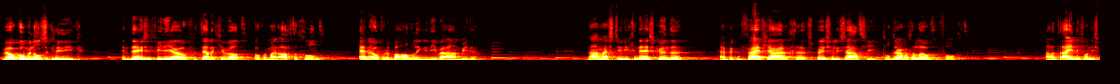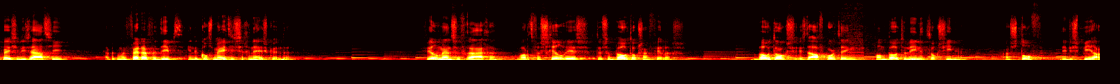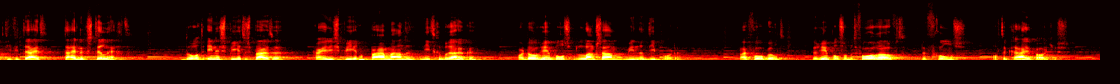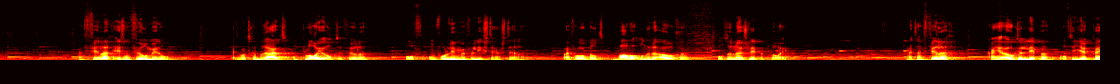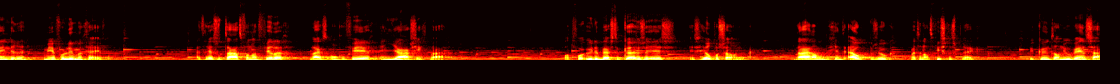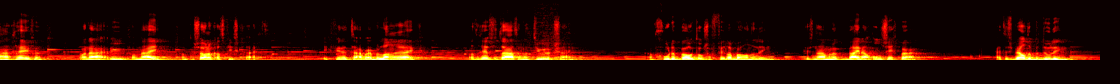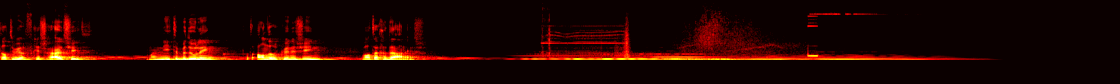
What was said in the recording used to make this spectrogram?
Welkom in onze kliniek. In deze video vertel ik je wat over mijn achtergrond en over de behandelingen die we aanbieden. Na mijn studie geneeskunde heb ik een vijfjarige specialisatie tot dermatoloog gevolgd. Aan het einde van die specialisatie heb ik me verder verdiept in de cosmetische geneeskunde. Veel mensen vragen wat het verschil is tussen botox en fillers. Botox is de afkorting van botulinetoxine, een stof die de spieractiviteit tijdelijk stillegt. Door het in een spier te spuiten kan je die spier een paar maanden niet gebruiken, waardoor rimpels langzaam minder diep worden. Bijvoorbeeld de rimpels op het voorhoofd, de frons of de kraaienpootjes. Een filler is een vulmiddel. Het wordt gebruikt om plooien op te vullen of om volumeverlies te herstellen. Bijvoorbeeld wallen onder de ogen of de neuslippenplooi. Met een filler kan je ook de lippen of de jukbeenderen meer volume geven. Het resultaat van een filler blijft ongeveer een jaar zichtbaar. Wat voor u de beste keuze is, is heel persoonlijk. Daarom begint elk bezoek met een adviesgesprek. U kunt dan uw wensen aangeven, waarna u van mij een persoonlijk advies krijgt. Ik vind het daarbij belangrijk dat resultaten natuurlijk zijn. Een goede botox- of fillerbehandeling is namelijk bijna onzichtbaar. Het is wel de bedoeling dat u er frisser uitziet, maar niet de bedoeling dat anderen kunnen zien wat er gedaan is.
